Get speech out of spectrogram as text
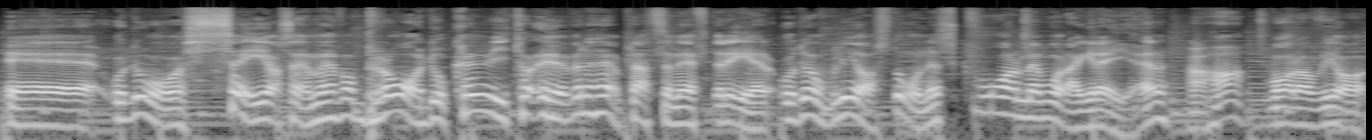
Eh, och då säger jag så här, men vad bra, då kan vi ta över den här platsen efter er och då blir jag ståendes kvar med våra grejer. Jaha. Varav jag,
